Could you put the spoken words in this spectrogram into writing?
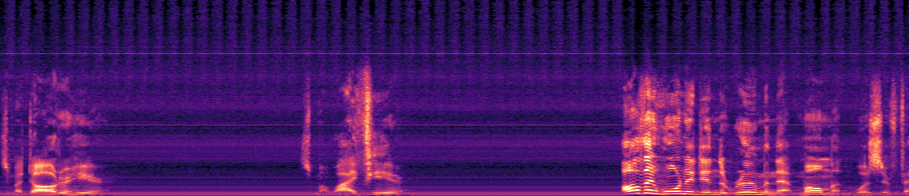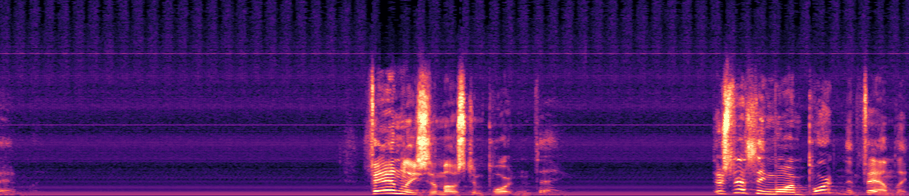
Is my daughter here? Is my wife here? All they wanted in the room in that moment was their family. Family's the most important thing. There's nothing more important than family.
